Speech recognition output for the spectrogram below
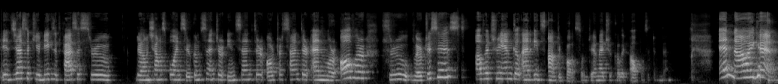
it's just a cubic that passes through the de Longchamps point, circumcenter, incenter, orthocenter, and moreover through vertices of a triangle and its antipodes, so diametrically opposite of them. And now again,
